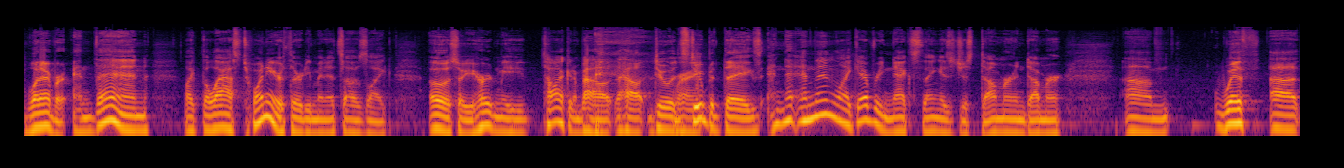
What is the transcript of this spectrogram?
whatever. And then, like the last 20 or 30 minutes, I was like, oh, so you heard me talking about how doing Right. stupid things. And, th- and then, like, every next thing is just dumber and dumber. Um, with uh,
